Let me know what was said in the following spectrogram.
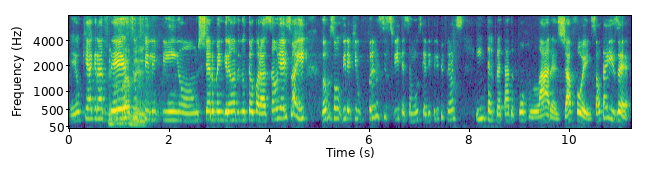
Eu que agradeço, um Filipinho. Um cheiro bem grande no teu coração. E é isso aí. Vamos ouvir aqui o Francis Fita. Essa música é de Felipe Francis, interpretada por Lara. Já foi. Solta aí, Zé.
